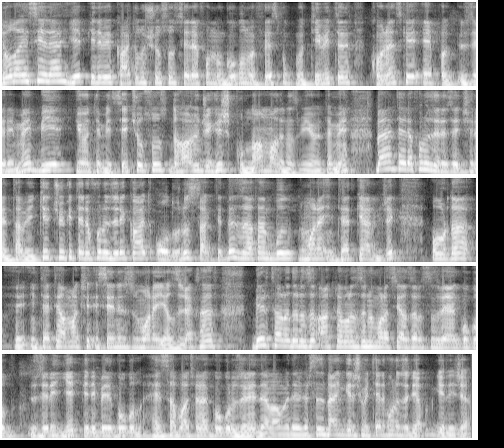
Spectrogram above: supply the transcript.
Dolayısıyla yepyeni bir kayıt oluşturuyorsunuz. Telefon mu, Google mu, Facebook mu, Twitter, Connect, Apple üzeri mi bir yöntemi seçiyorsunuz. Daha önce hiç kullanmadığınız bir yöntemi. Ben telefon üzeri seçerim tabii ki. Çünkü telefon üzeri kayıt olduğunuz takdirde zaten bu numara internet gelmeyecek. Orada e, interneti almak için istediğiniz numarayı yazacaksınız. Bir tanıdığınızın, akrabanızın numarası yazarsınız veya Google üzeri yepyeni bir Google hesabı açarak Google üzeri devam edebilirsiniz. Ben girişimi telefon üzeri yapıp geleceğim.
